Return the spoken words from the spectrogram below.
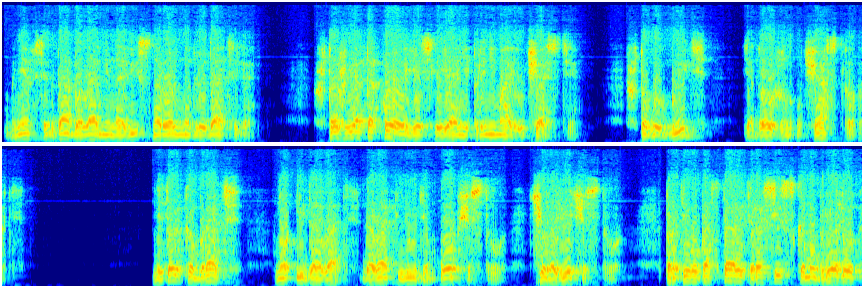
Мне всегда была ненавистна роль наблюдателя. Что же я такое, если я не принимаю участие? Чтобы быть, я должен участвовать. Не только брать, но и давать, давать людям, обществу, человечеству, противопоставить российскому бреду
